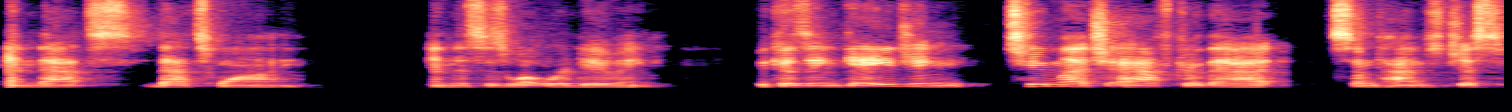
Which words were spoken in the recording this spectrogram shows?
and that's that's why. And this is what we're doing. Because engaging too much after that sometimes just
